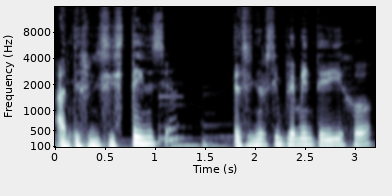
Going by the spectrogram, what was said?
Ante su insistencia, el Señor simplemente dijo,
